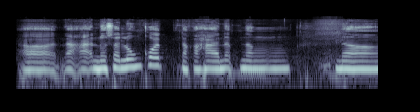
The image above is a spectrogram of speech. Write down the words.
ah, naano sa lungkot nakahanap ng ng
